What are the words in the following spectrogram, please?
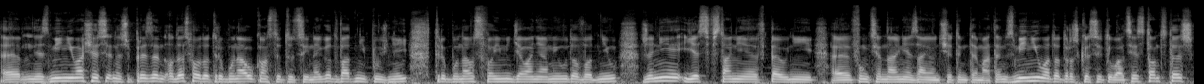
em, zmieniła się, znaczy prezydent odesłał do Trybunału Konstytucyjnego, dwa dni później Trybunał swoimi działaniami udowodnił, że nie jest w stanie w pełni e, funkcjonalnie zająć się tym tematem. Zmieniło to troszkę sytuację, stąd też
